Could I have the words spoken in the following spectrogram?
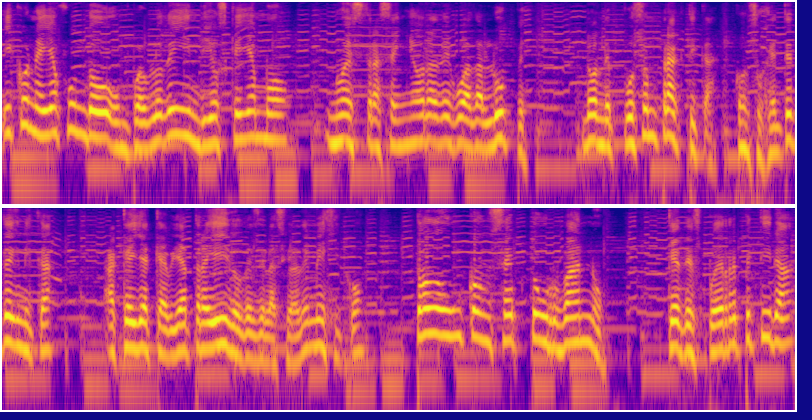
y con ella fundó un pueblo de indios que llamó Nuestra Señora de Guadalupe, donde puso en práctica, con su gente técnica, aquella que había traído desde la Ciudad de México, todo un concepto urbano que después repetirá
